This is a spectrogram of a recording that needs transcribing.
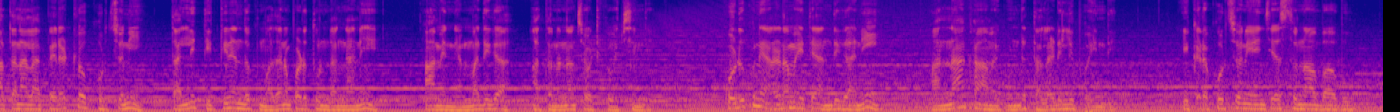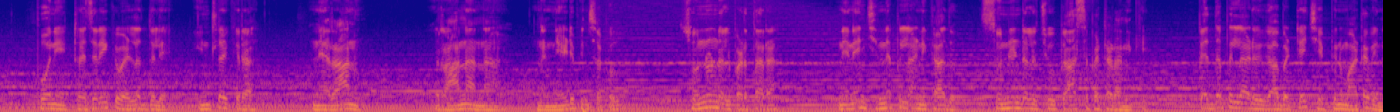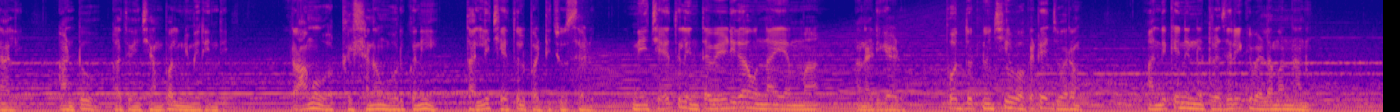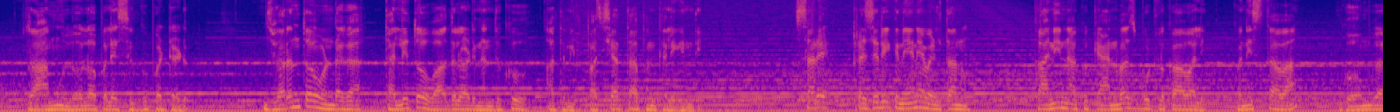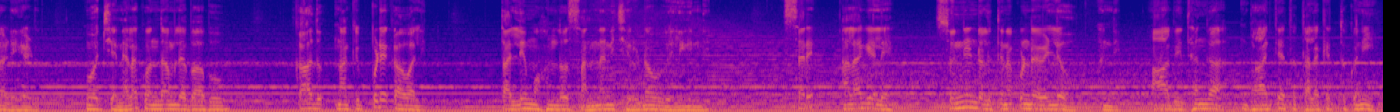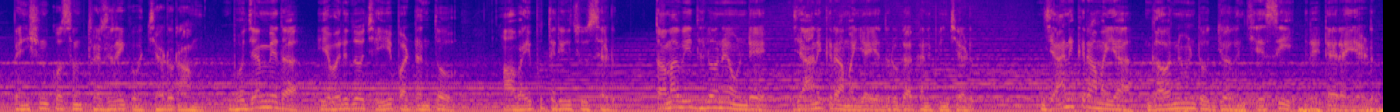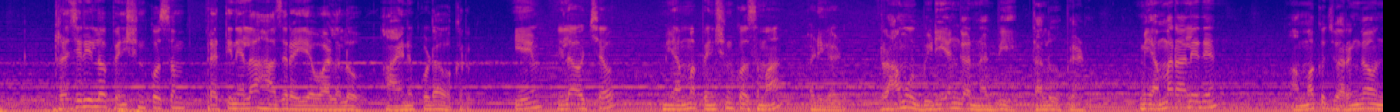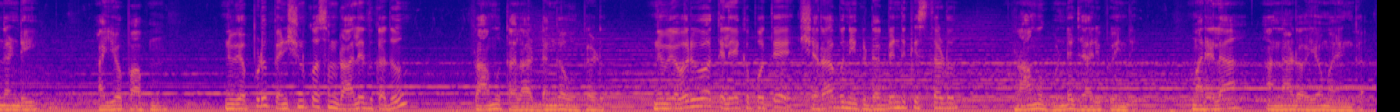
అతను అలా పెరట్లో కూర్చుని తల్లి తిట్టినందుకు మదనపడుతుండగానే ఆమె నెమ్మదిగా అతనున్న చోటికి వచ్చింది. కొడుకుని అనడమైతే అందిగాని అన్నాక ఆమె గుండె తల్లడిల్లిపోయింది. ఇక్కడ కూర్చొని ఏం చేస్తున్నావు బాబు? పోనీ ట్రెజరీకి వెళ్ళొద్దులే. ఇంట్లోకి రా. నే రాను. రానా నన్ను ఏడిపించకు సున్నుండలు పెడతారా? నేనేం చిన్నపిల్లాడిని కాదు సున్నిండలు చూపి ఆశ పెట్టడానికి. పెద్ద పిల్లాడివి కాబట్టే చెప్పిన మాట వినాలి అంటూ అతని చెంపలు నిమిరింది. రాము ఒక్క క్షణం ఊరుకుని తల్లి చేతులు పట్టి చూశాడు. నీ చేతులు ఇంత వేడిగా ఉన్నాయమ్మా? అని అడిగాడు. పొద్దుట్నుంచి ఒకటే జ్వరం అందుకే నిన్ను ట్రెజరీకి వెళ్ళమన్నాను. రాము లోపలే సిగ్గుపడ్డాడు. జ్వరంతో ఉండగా తల్లితో వాదులాడినందుకు అతనికి పశ్చాత్తాపం కలిగింది. సరే ట్రెజరీకి నేనే వెళ్తాను. కానీ నాకు క్యాన్వాస్ బూట్లు కావాలి. కొనిస్తావా? గోముగా అడిగాడు. వచ్చే నెల కొందాంలే బాబు. కాదు నాకిప్పుడే కావాలి. తల్లి మొహంలో సన్నని చిరునవ్వు వెలిగింది. సరే అలాగేలే. సున్నిండలు తినకుండా వెళ్ళావు అంది. ఆ విధంగా బాధ్యత తలకెత్తుకుని పెన్షన్ కోసం ట్రెజరీకి వచ్చాడు రాము. భుజం మీద ఎవరిదో చెయ్యి పడ్డంతో ఆ వైపు తిరిగి చూశాడు. తమ వీధిలోనే ఉండే జానకి రామయ్య ఎదురుగా కనిపించాడు. జానకి రామయ్య గవర్నమెంట్ ఉద్యోగం చేసి రిటైర్ అయ్యాడు. ట్రెజరీలో పెన్షన్ కోసం ప్రతి నెలా హాజరయ్యే వాళ్ళలో ఆయన కూడా ఒకరు. ఏం? ఇలా వచ్చావు? మీ అమ్మ పెన్షన్ కోసమా? అడిగాడు. రాము బిడియంగా నవ్వి తల ఊపాడు. మీ అమ్మ రాలేదే? అమ్మకు జ్వరంగా ఉందండి. అయ్యో పాపం. నువ్వెప్పుడు పెన్షన్ కోసం రాలేదు కదూ? రాము తల అడ్డంగా ఊపాడు. నువ్వెవరివో తెలియకపోతే షరాబు నీకు డబ్బెందుకు ఇస్తాడు? రాము గుండె జారిపోయింది. మరెలా? అన్నాడు అయోమయంగా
